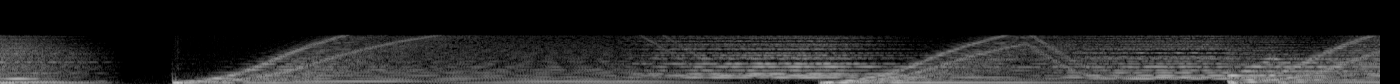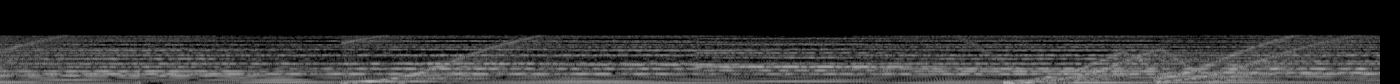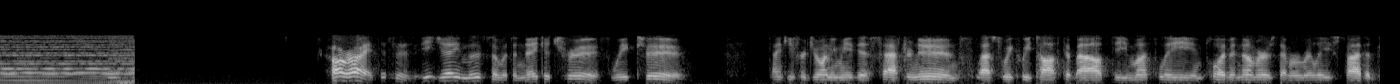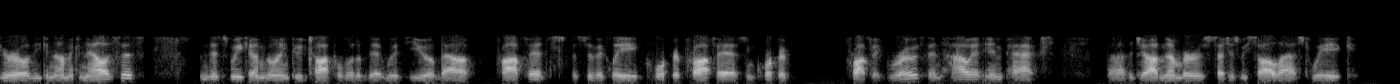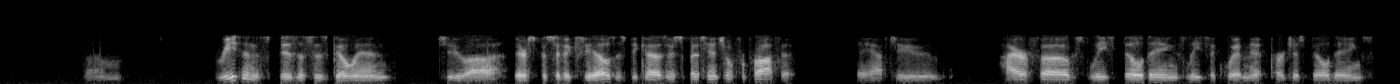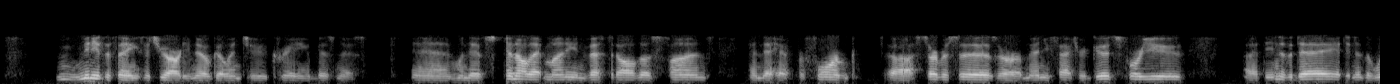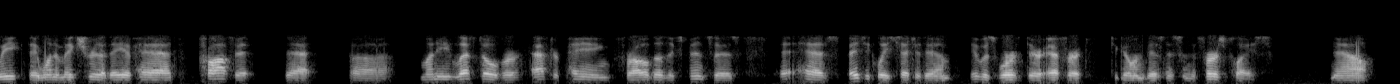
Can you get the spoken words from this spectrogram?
This is EJ Moosa with The Naked Truth, week two. Thank you for joining me this afternoon. Last week we talked about the monthly employment numbers that were released by the Bureau of Economic Analysis. And this week I'm going to talk a little bit with you about profits, specifically corporate profits and corporate profit growth, and how it impacts uh, the job numbers such as we saw last week. Um, reasons businesses go in to uh, their specific fields is because there's potential for profit. They have to hire folks, lease buildings, lease equipment, purchase buildings, many of the things that you already know go into creating a business. And when they've spent all that money, invested all those funds, and they have performed uh, services or manufactured goods for you, uh, at the end of the day, at the end of the week, they want to make sure that they have had profit that uh, money left over after paying for all those expenses uh, has basically said to them it was worth their effort to go in business in the first place. Now,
